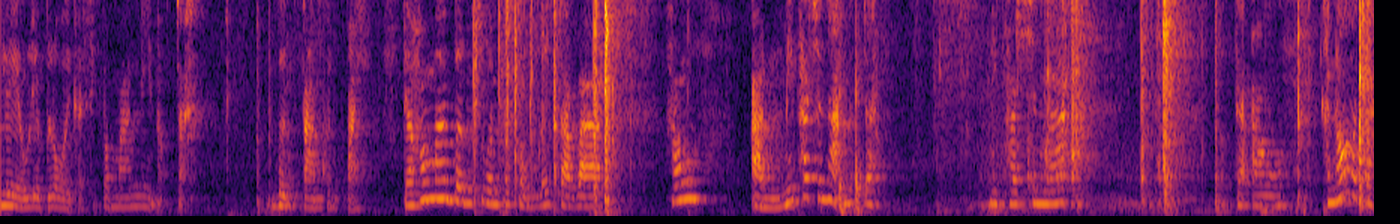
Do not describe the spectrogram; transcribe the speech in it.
เหลวเรียบร้อยก็สิประมาณนี้เนาะจ้ะเบิ่งตามกันไป เดี๋ยวเฮามาเบิ่งส่วนผสมเลยจ้ะว่าเฮาอันมีภาชนะนะจ้ะมีภาชนะก็เอาขนอจ้ะ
